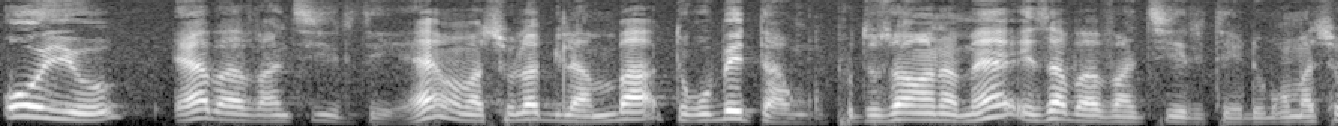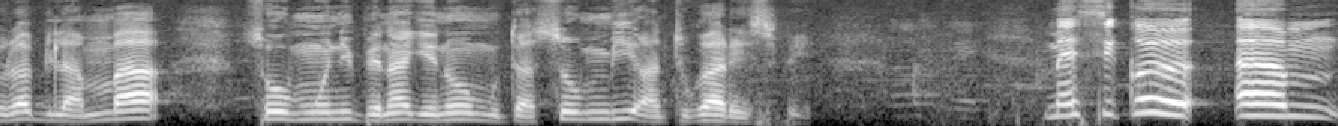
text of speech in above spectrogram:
oyo eya ba aventure te eh, mama sola bilamba tokobeta yango mpo toza wana me eza ba aventure te donc mama sola bilamba so omoni mpena keno moto asombi en tout cas respect mais sikoyo um,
